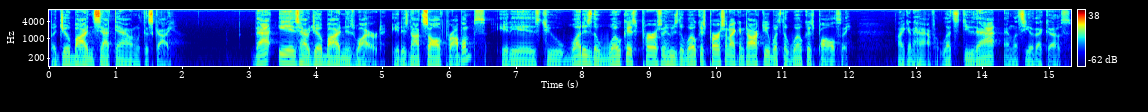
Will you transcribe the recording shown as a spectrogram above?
But Joe Biden sat down with this guy. That is how Joe Biden is wired. It is not solve problems. It is to what is the wokest person, who's the wokest person I can talk to, what's the wokest policy I can have. Let's do that and let's see how that goes.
